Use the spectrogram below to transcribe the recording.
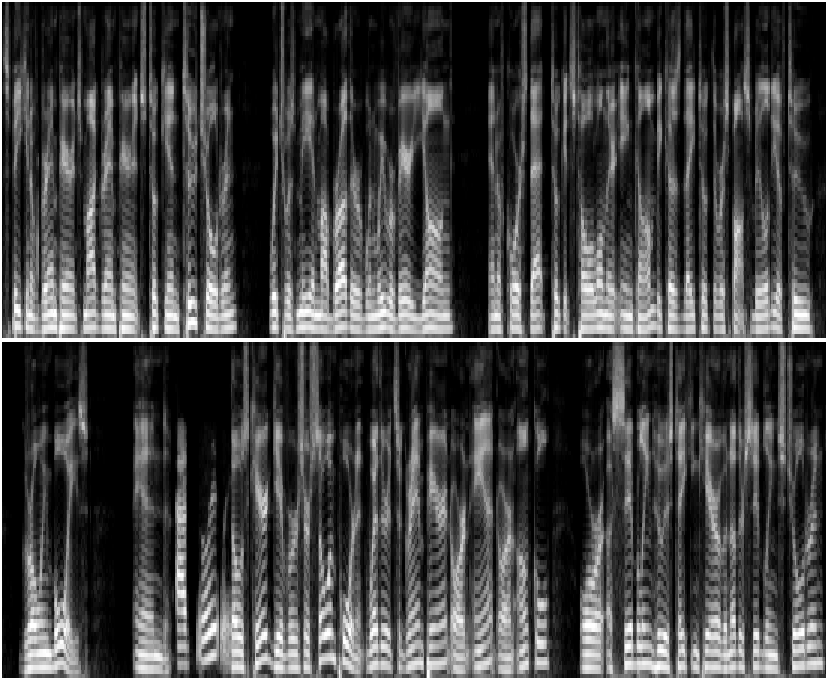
Speaking of grandparents, my grandparents took in two children, which was me and my brother when we were very young. And of course, that took its toll on their income because they took the responsibility of two growing boys. And absolutely, those caregivers are so important, whether it's a grandparent or an aunt or an uncle or a sibling who is taking care of another sibling's children.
